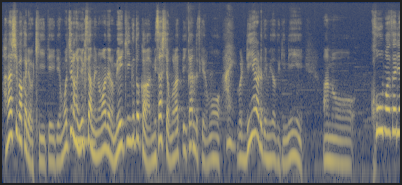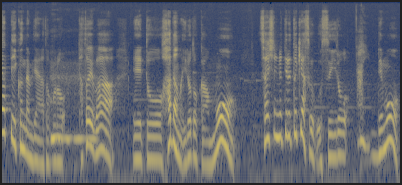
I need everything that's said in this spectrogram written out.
話ばかりを聞いていてもちろんゆきさんの今までのメイキングとか見させてもらっていたんですけども、はい、リアルで見た時にあのこう混ざり合っていくんだみたいなところ、うん、例えば、えーと肌の色とかも最初に塗ってる時はすごく薄い色、はい、でも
